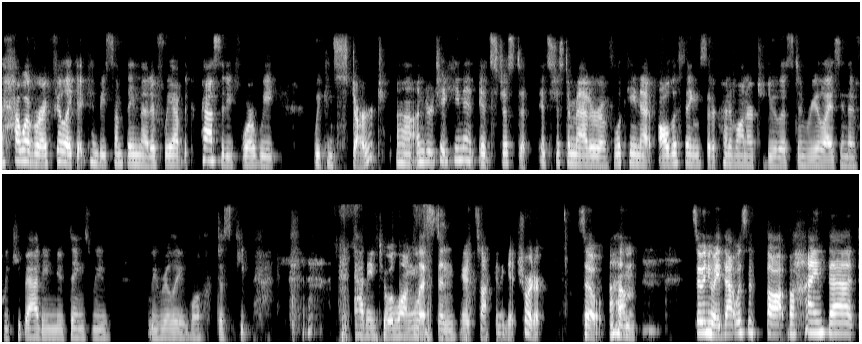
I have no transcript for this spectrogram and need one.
however, I feel like it can be something that if we have the capacity for, we we can start uh, undertaking it. It's just a, it's just a matter of looking at all the things that are kind of on our to-do list and realizing that if we keep adding new things, we we really will just keep adding to a long list and it's not going to get shorter. So um, so anyway, that was the thought behind that.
